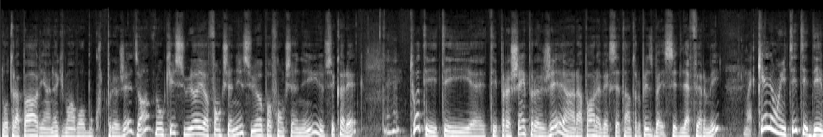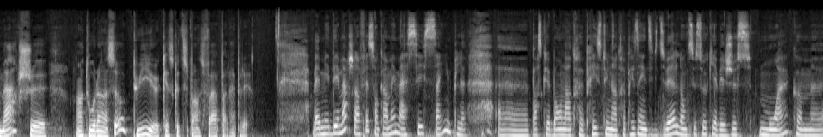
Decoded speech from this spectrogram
D'autre part, il y en a qui vont avoir beaucoup de projets. Ils disent, ah, OK, celui-là il a fonctionné, celui-là n'a pas fonctionné, c'est correct. Mhm. Toi, tes, tes, euh, tes prochains projets en rapport avec cette entreprise, ben, c'est de la fermer. Ouais. Quelles ont été tes démarches entourant ça? Puis, euh, qu'est-ce que tu penses faire par après? Ben, mes démarches, en fait, sont quand même assez simples euh, parce que, bon, l'entreprise, c'est une entreprise individuelle, donc c'est sûr qu'il y avait juste moi comme euh,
